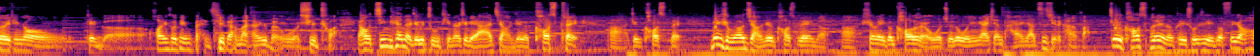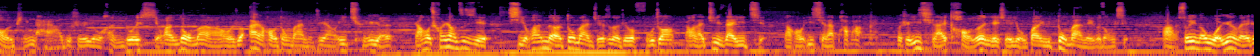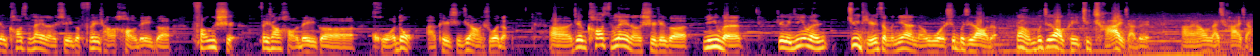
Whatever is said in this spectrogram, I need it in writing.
各位听众，这个欢迎收听本期的漫谈日本，我是川。然后今天的这个主题呢是给大家讲这个 cosplay 啊，这个 cosplay 为什么要讲这个 cosplay 呢？啊，身为一个 coser，我觉得我应该先谈一下自己的看法。这个 cosplay 呢可以说是一个非常好的平台啊，就是有很多喜欢动漫啊或者说爱好动漫的这样一群人，然后穿上自己喜欢的动漫角色的这个服装，然后来聚集在一起，然后一起来啪啪。不是一起来讨论这些有关于动漫的一个东西，啊，所以呢，我认为这个 cosplay 呢是一个非常好的一个方式，非常好的一个活动啊，可以是这样说的，啊，这个 cosplay 呢是这个英文，这个英文具体是怎么念呢？我是不知道的，但我们不知道可以去查一下，对，啊，然后我们来查一下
